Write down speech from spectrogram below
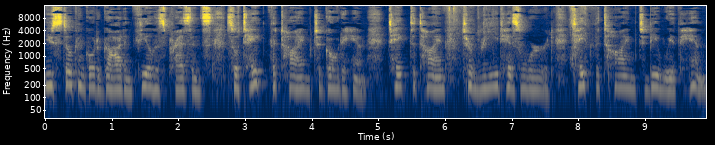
You still can go to God and feel his presence. So take the time to go to him. Take the time to read his word. Take the time to be with him.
